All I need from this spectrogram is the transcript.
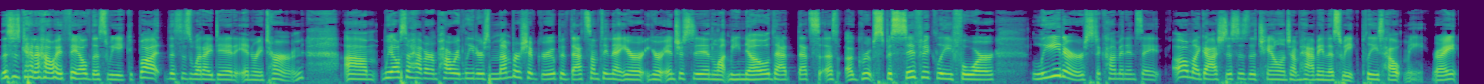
this is kind of how I failed this week, but this is what I did in return. Um, we also have our Empowered Leaders membership group. If that's something that you're you're interested in, let me know. That that's a, a group specifically for leaders to come in and say, Oh my gosh, this is the challenge I'm having this week. Please help me. Right.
